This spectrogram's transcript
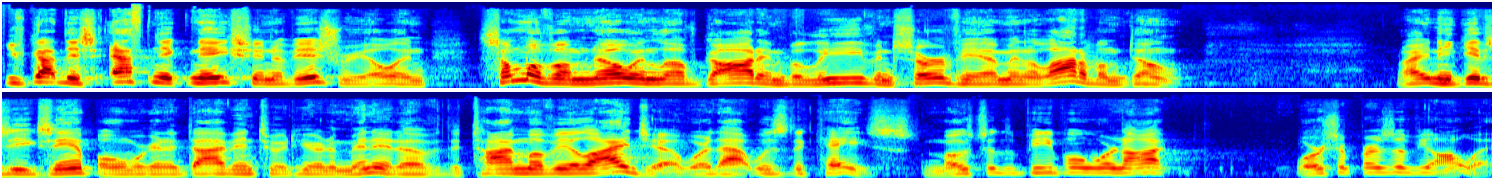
You've got this ethnic nation of Israel, and some of them know and love God and believe and serve Him, and a lot of them don't. Right? And he gives the example, and we're going to dive into it here in a minute, of the time of Elijah, where that was the case. Most of the people were not worshipers of Yahweh.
